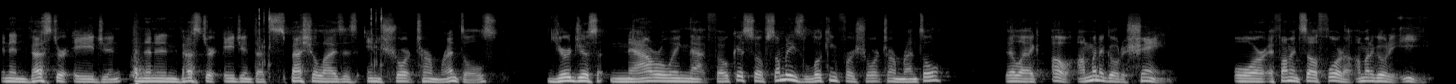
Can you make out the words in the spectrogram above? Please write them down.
an investor agent and then an investor agent that specializes in short term rentals, you're just narrowing that focus. So if somebody's looking for a short term rental, they're like, oh, I'm going to go to Shane. Or if I'm in South Florida, I'm going to go to E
